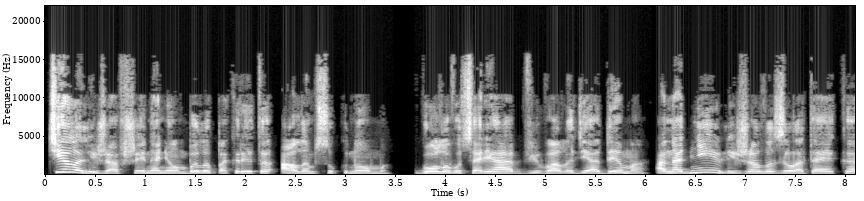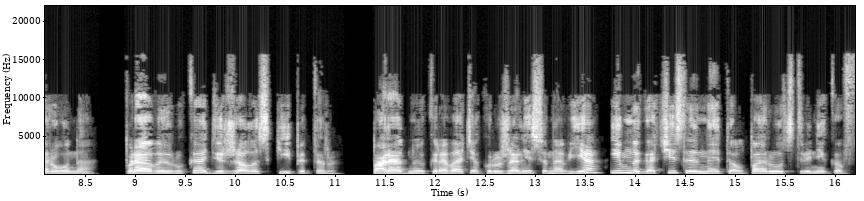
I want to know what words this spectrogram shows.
Тело, лежавшее на нем, было покрыто алым сукном. Голову царя обвивала диадема, а над нею лежала золотая корона. Правая рука держала скипетр. Парадную кровать окружали сыновья и многочисленная толпа родственников.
